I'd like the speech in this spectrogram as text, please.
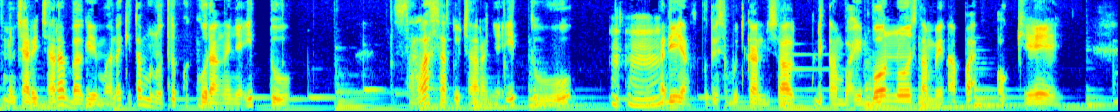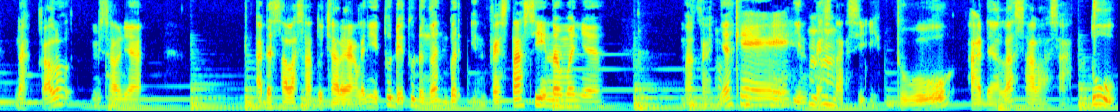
mencari cara bagaimana kita menutup kekurangannya itu. Salah satu caranya itu Mm-mm. tadi yang Putri sebutkan, misal ditambahin bonus, tambahin apa, oke. Nah, kalau misalnya ada salah satu cara yang lainnya itu dia itu dengan berinvestasi namanya. Makanya. Mm-mm. investasi itu adalah salah satu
